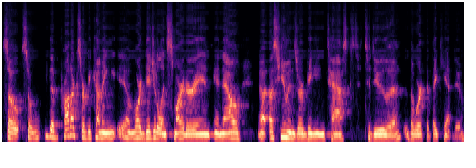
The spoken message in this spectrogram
So, so the products are becoming you know, more digital and smarter and, and now uh, us humans are being tasked to do the, the work that they can't do.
